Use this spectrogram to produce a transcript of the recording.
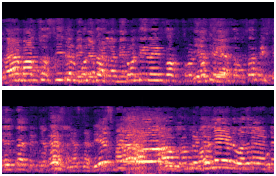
I am also seasoned police officer. 29 of 29 of service. Yes. Yes, sir. వదిలేయండి, వదిలేయండి.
